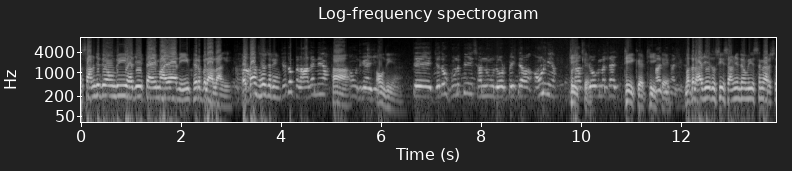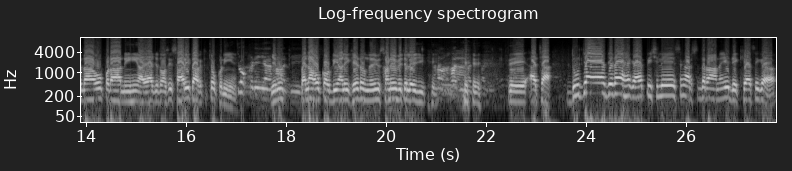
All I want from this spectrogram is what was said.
ਸਮਝਦੇ ਹੋ ਵੀ ਹਜੇ ਟਾਈਮ ਆਇਆ ਨਹੀਂ ਫਿਰ ਬੁਲਾ ਲਾਂਗੇ। ਐਦਾਂ ਸੋਚ ਰਹੇ ਹੋ? ਜਦੋਂ ਬੁਲਾ ਲੈਂਦੇ ਆ ਹਾਂ। ਆਉਂਦੀਆਂ ਜੀ। ਆਉਂਦੀਆਂ। ਤੇ ਜਦੋਂ ਹੁਣ ਵੀ ਸਾਨੂੰ ਲੋੜ ਪਈ ਤਾਂ ਆਉਣਗੀਆਂ। ਠੀਕ ਹੈ। ਸਹਿਯੋਗ ਮਿਲਦਾ ਜੀ। ਠੀਕ ਹੈ ਠੀਕ ਹਾਂਜੀ, ਹੈ। ਹਾਂਜੀ। ਮਤਲਬ ਹਜੇ ਤੁਸੀਂ ਸਮਝਦੇ ਹੋ ਵੀ ਸੰਘਰਸ਼ ਦਾ ਉਹ ਪੜਾ ਨਹੀਂ ਆਇਆ ਜਦੋਂ ਅਸੀਂ ਸਾਰੀ ਤਾਕਤ ਝੋਕਣੀ ਹੈ। ਝੋਕਣੀ ਆ ਜਿਹਨੂੰ ਹਾਂਜੀ। ਪਹਿਲਾਂ ਉਹ ਕੌਡੀਆਂ ਵਾਲੀ ਖੇਡ ਹੁੰਦੀ ਸੀ ਸਣੇ ਵਿੱਚ ਲੈ ਜੀ। ਹਾਂ ਹਾਂਜੀ ਹਾਂਜੀ, ਹਾਂਜੀ। ਤੇ ਅੱਛਾ ਦੂਜਾ ਜਿਹੜਾ ਹੈਗਾ ਪਿਛਲੇ ਸੰਘਰਸ਼ ਦੌਰਾਨ ਇਹ ਦੇਖਿਆ ਸੀਗਾ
